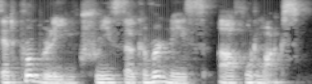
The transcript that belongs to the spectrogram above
that probably increases the covertness of watermarks.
